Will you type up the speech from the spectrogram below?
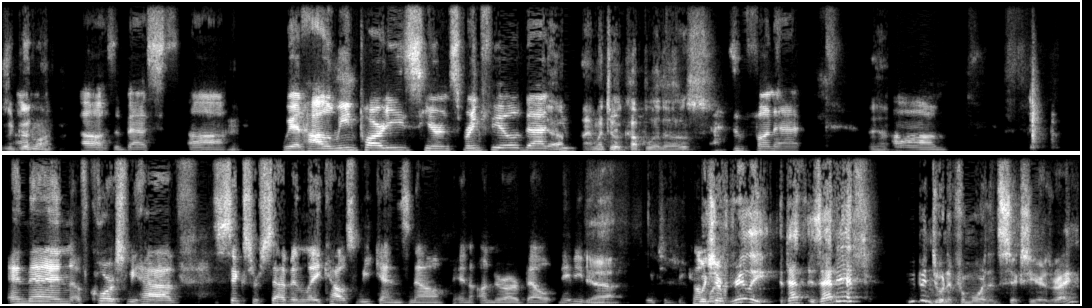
was a good one. Oh, it's the best. Uh, Mm. we had Halloween parties here in Springfield that Yeah, you I went to a couple of those. had some fun at. Yeah. Um, and then, of course, we have six or seven Lake House weekends now in under our belt, maybe even Yeah. which has become. Which like- have really that is that it? You've been doing it for more than six years, right?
